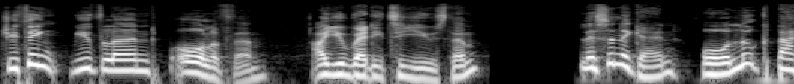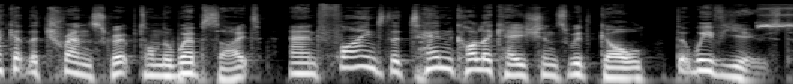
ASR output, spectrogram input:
Do you think you've learned all of them? Are you ready to use them? Listen again or look back at the transcript on the website and find the 10 collocations with goal that we've used.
